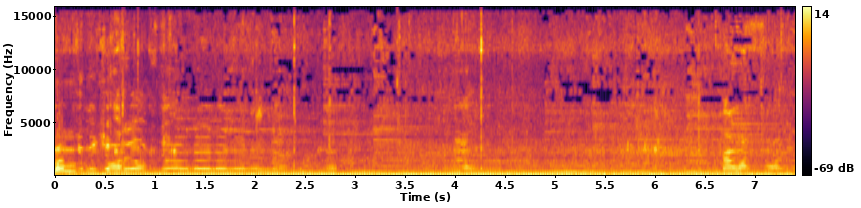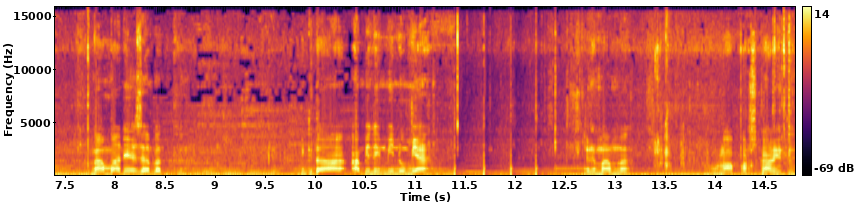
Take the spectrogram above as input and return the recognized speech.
Nah, nah, nah. Nama dia sahabat. Kita ambilin minumnya. Ini mam lah. Uh, lapar sekali tuh.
